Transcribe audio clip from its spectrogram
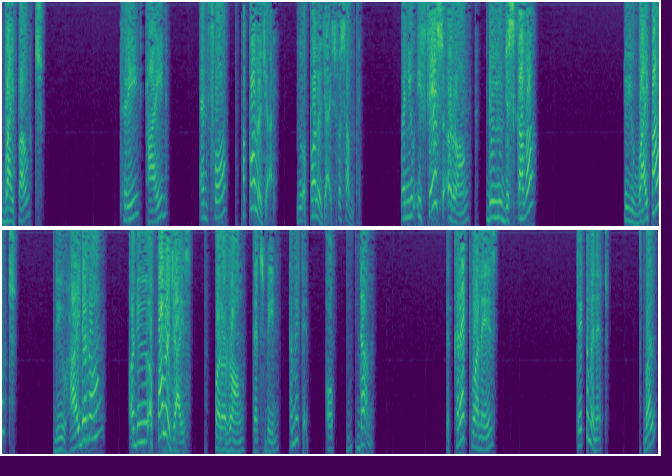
wipe out. 3, hide. And 4, apologize. You apologize for something. When you efface a wrong, do you discover? Do you wipe out? Do you hide a wrong? Or do you apologize for a wrong that's been committed or done? The correct one is, take a minute. Well,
